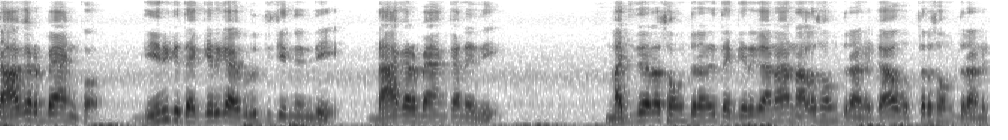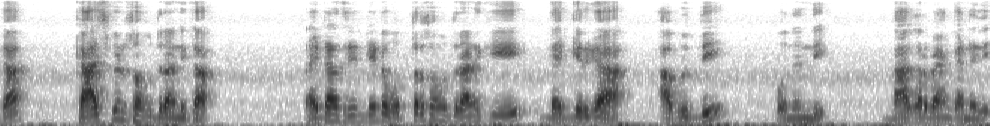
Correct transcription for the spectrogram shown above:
డాగర్ బ్యాంక్ దీనికి దగ్గరగా అభివృద్ధి చెందింది. డాగర్ బ్యాంక్ అనేది మధ్యధర సముద్రానికి దగ్గరగానా నల్ల సముద్రానిక ఉత్తర సముద్రానిక కాశ్మీర్ సముద్రానిక? రైట్ ఆన్సర్ ఏంటంటే ఉత్తర సముద్రానికి దగ్గరగా అభివృద్ధి పొందింది డాగర్ బ్యాంక్ అనేది.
